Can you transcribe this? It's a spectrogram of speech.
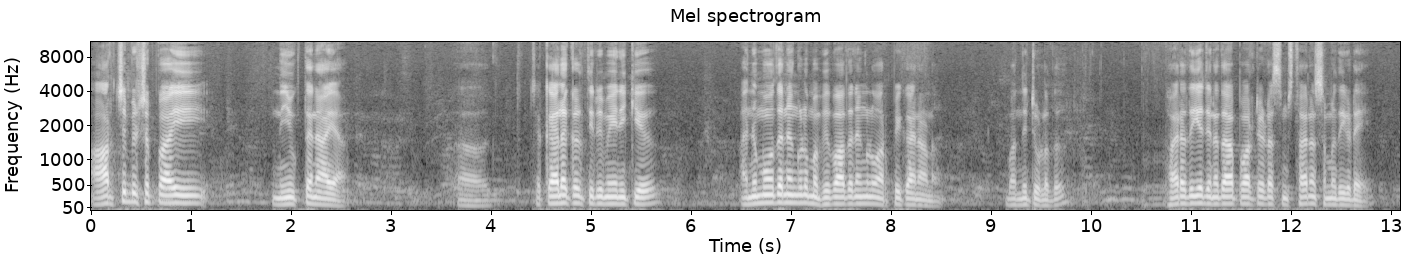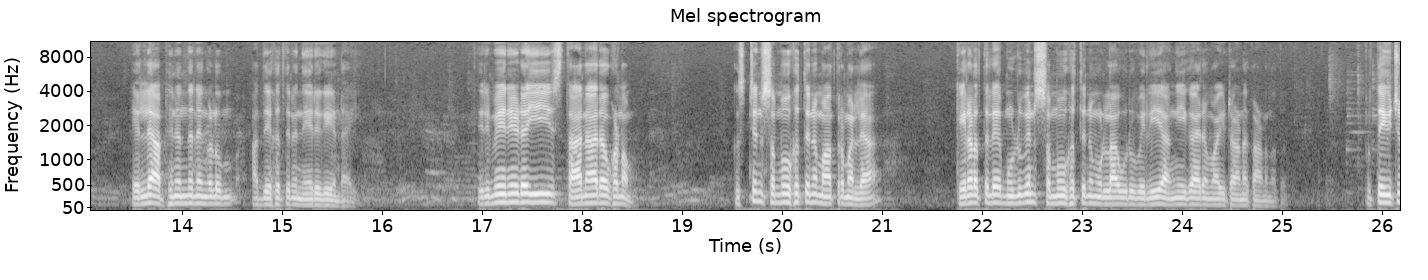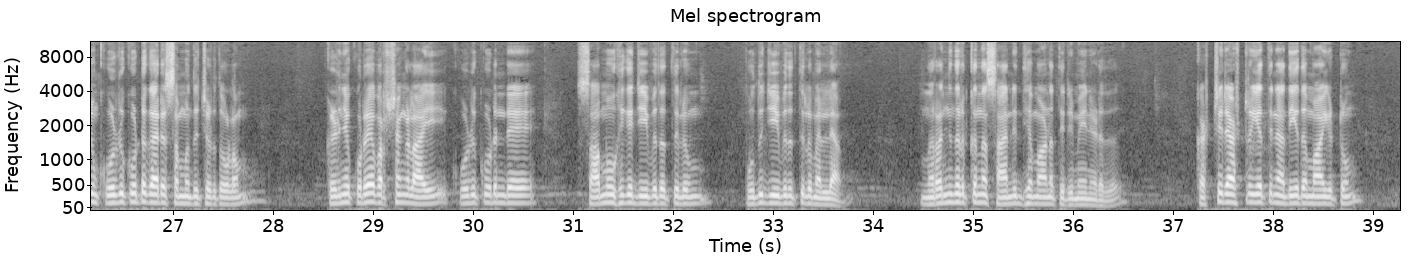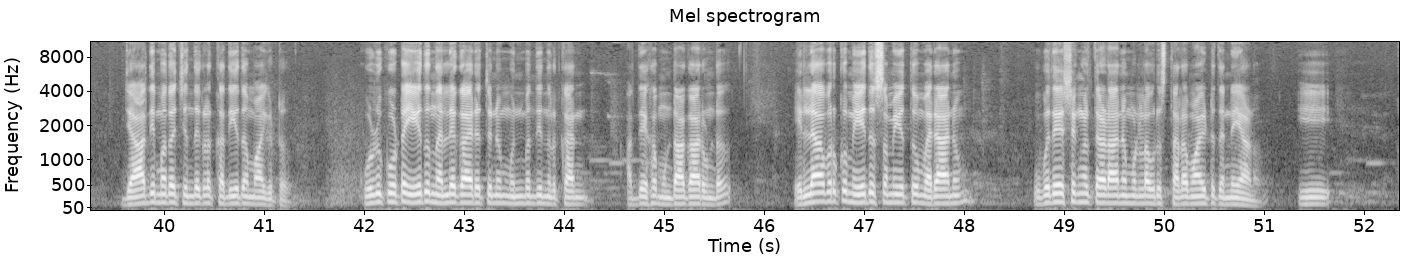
Arch ബിഷപ്പായി നിയുക്തനായ Chakkalakkal തിരുമേനിക്ക് അനുമോദനങ്ങളും അഭിവാദനങ്ങളും അർപ്പിക്കാനാണ് വന്നിട്ടുള്ളത്. ഭാരതീയ ജനതാ പാർട്ടിയുടെ സംസ്ഥാന സമിതിയുടെ എല്ലാ അഭിനന്ദനങ്ങളും അദ്ദേഹത്തിന് നേരുകയുണ്ടായി. തിരുമേനിയുടെ ഈ സ്ഥാനാരോഹണം ക്രിസ്ത്യൻ സമൂഹത്തിന് മാത്രമല്ല കേരളത്തിലെ മുഴുവൻ സമൂഹത്തിനുമുള്ള ഒരു വലിയ അംഗീകാരമായിട്ടാണ് കാണുന്നത്. പ്രത്യേകിച്ചും കോഴിക്കോട്ടുകാരെ സംബന്ധിച്ചിടത്തോളം കഴിഞ്ഞ കുറേ വർഷങ്ങളായി കോഴിക്കോടിന്റെ സാമൂഹിക ജീവിതത്തിലും പൊതുജീവിതത്തിലുമെല്ലാം നിറഞ്ഞു നിൽക്കുന്ന സാന്നിധ്യമാണ് തിരുമേനിയുടേത്. കക്ഷി രാഷ്ട്രീയത്തിന് അതീതമായിട്ടും ജാതിമത ചിന്തകൾക്ക് അതീതമായിട്ട് കോഴിക്കോട്ടെ ഏത് നല്ല കാര്യത്തിനും മുൻപന്തി നിൽക്കാൻ അദ്ദേഹം ഉണ്ടാകാറുണ്ട്. എല്ലാവർക്കും ഏത് സമയത്തും വരാനും ഉപദേശങ്ങൾ തേടാനുമുള്ള ഒരു സ്ഥലമായിട്ട് തന്നെയാണ് ഈ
